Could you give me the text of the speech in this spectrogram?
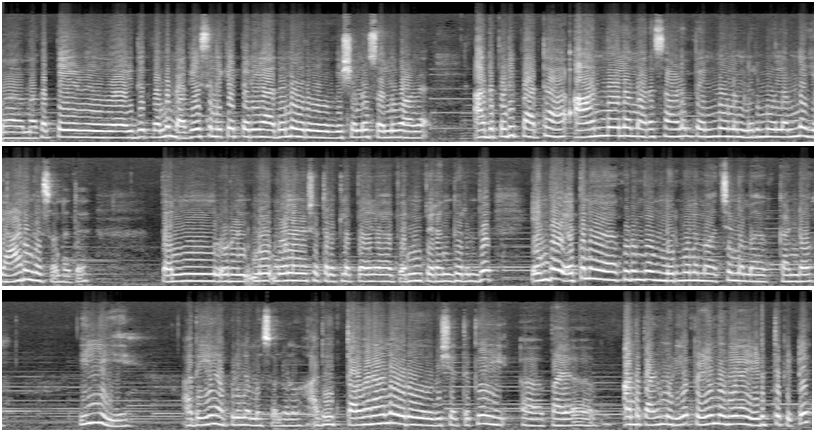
ம- மகப்பேறு இதுக்கு வந்து மகேசனுக்கே தெரியாதுன்னு ஒரு விஷயமும் சொல்லுவாங்க. அதுபடி பார்த்தா ஆண் மூலம் அரசாலும் பெண் மூலம் நிர்மூலம்னு யாருங்க சொன்னது? பெண் ஒரு மூ- மூல நட்சத்திரத்துல பெ- பெண் பிறந்திருந்து எந்த எத்தனை குடும்பம் நிர்மூலமாச்சுன்னு நம்ம கண்டோம்? இல்லையே. அதை ஏன் அப்படி நம்ம சொல்லணும்? அது தவறான ஒரு விஷயத்துக்கு ப- அந்த பழமொழியை பிழைமொழியா எடுத்துக்கிட்டு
